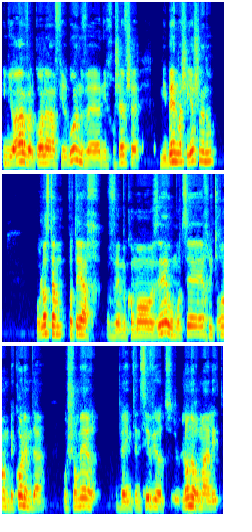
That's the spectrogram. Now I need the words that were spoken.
עם יואב על כל הפרגון ואני חושב שמבין מה שיש לנו הוא לא סתם פותח ומקומו זה, הוא מוצא איך לתרום בכל עמדה, הוא שומר באינטנסיביות לא נורמלית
